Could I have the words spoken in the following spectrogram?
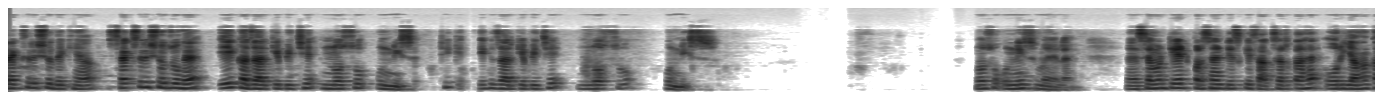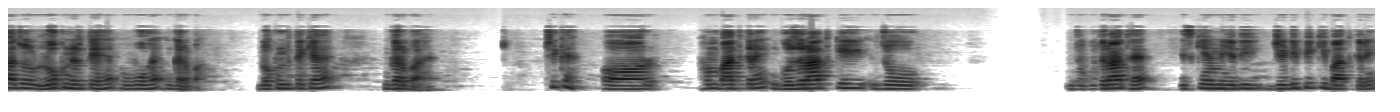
सेक्स रेशियो देखें आप। सेक्स रेशियो जो है, एक हज़ार के पीछे नौ सौ उन्नीस है, ठीक है? एक हज़ार के पीछे नौ सौ उन्नीस। नौ सौ उन्नीस महिलाएँ। सेवेंटी एट परसेंट इसकी साक्षरता है और यहाँ का जो लोक नृत्य है, वो है गरबा। लोक नृत्य क्या है? गरबा है। ठीक है? और हम बात करें गुजरात की जो जो गुजरात है, इसकी हम यदि जीडीपी की बात करें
